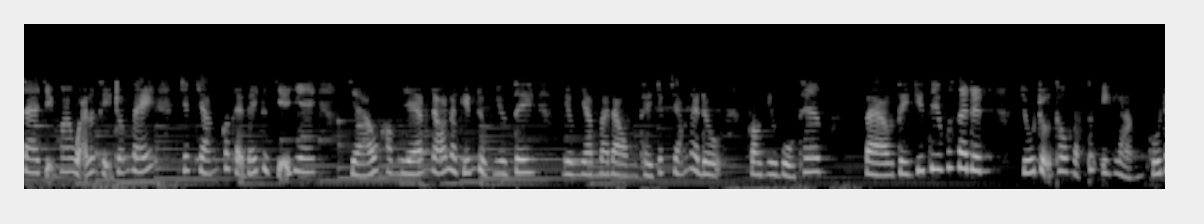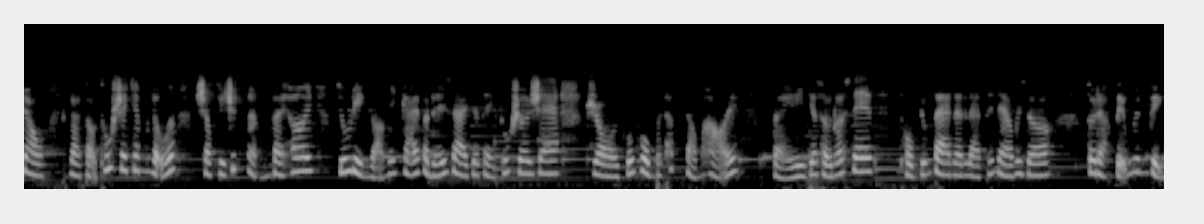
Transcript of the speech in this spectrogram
ta chỉ hoa quả lên thị trấn bán, chắc chắn có thể bán được dễ dàng. Cháu không dám nói là kiếm được nhiều tiền, nhưng nhằm ba đồng thì chắc chắn là được, còn như bù thêm vào tiền chi tiêu của gia đình. Chú trưởng thôn lập tức yên lặng, cúi đầu, nồi tẩu thuốc sẽ châm lửa, sau khi rít mặn vài hơi, chú liền gõ mấy cái vào đế dài cho tàn thuốc rơi ra, rồi cuối cùng mới thấp giọng hỏi, vậy cho thử nói xem, thuộc chúng ta nên làm thế nào bây giờ? Tôi đặt tiểu minh viện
